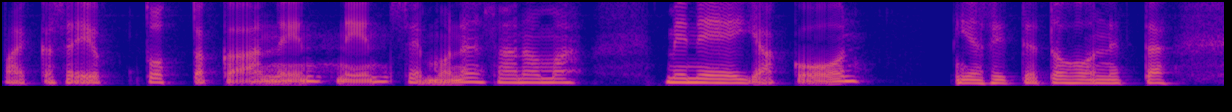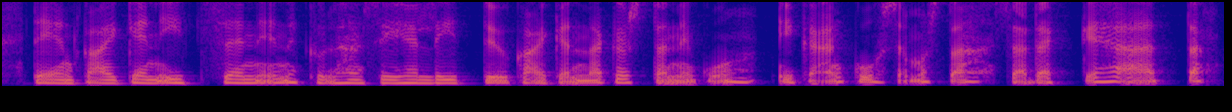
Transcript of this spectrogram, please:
vaikka se ei ole tottakaan, niin, niin semmoinen sanoma menee jakoon. Ja sitten tuohon, että teen kaiken itse, niin kyllähän siihen liittyy kaiken näköistä niin kuin ikään kuin semmoista sädekehää, että –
